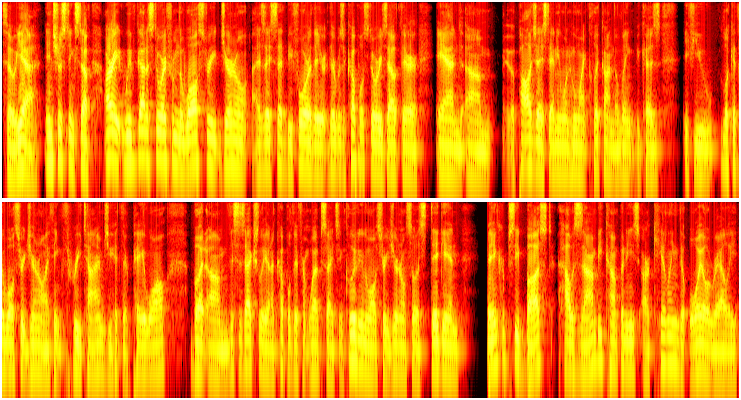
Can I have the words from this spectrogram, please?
So yeah, interesting stuff. All right, we've got a story from the Wall Street Journal. As I said before, there there was a couple stories out there, and um, apologize to anyone who might click on the link because if you look at the Wall Street Journal, I think three times you hit their paywall. But um, this is actually on a couple different websites, including the Wall Street Journal. So let's dig in. Bankruptcy bust: How zombie companies are killing the oil rally.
